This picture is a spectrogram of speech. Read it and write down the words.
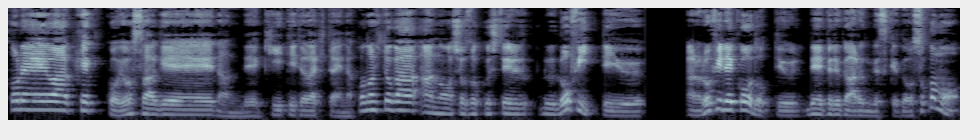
これは結構良さげなんで聞いていただきたいな。この人が、あの、所属しているロフィっていう、あの、ロフィレコードっていうレーベルがあるんですけど、そこも、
